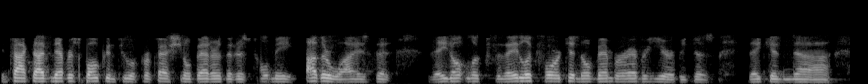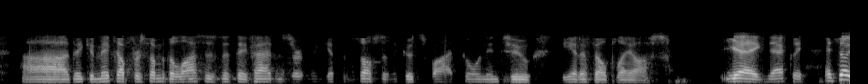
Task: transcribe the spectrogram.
in fact, I've never spoken to a professional bettor that has told me otherwise. That they don't look for they look forward to November every year because they can uh, uh, they can make up for some of the losses that they've had and certainly get themselves in a good spot going into the NFL playoffs. Yeah, exactly. And so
